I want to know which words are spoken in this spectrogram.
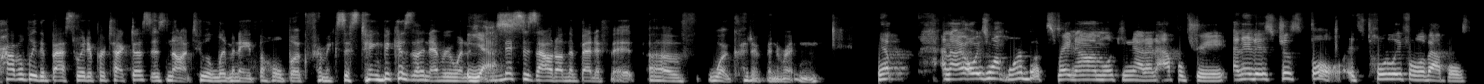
probably the best way to protect us is not to eliminate the whole book from existing because then everyone yes. misses out on the benefit of what could have been written. Yep. And I always want more books. Right now, I'm looking at an apple tree and it is just full. It's totally full of apples.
